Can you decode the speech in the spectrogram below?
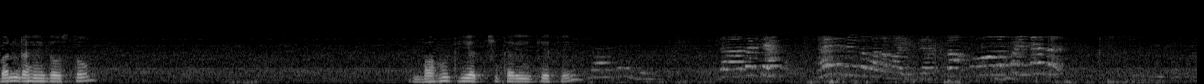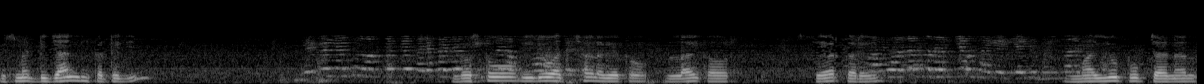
बन रहे हैं दोस्तों। बहुत ही अच्छी तरीके से इसमें डिज़ाइन भी कटेगी। दोस्तों, वीडियो अच्छा लगे तो लाइक और शेयर करें। माय यूट्यूब चैनल,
